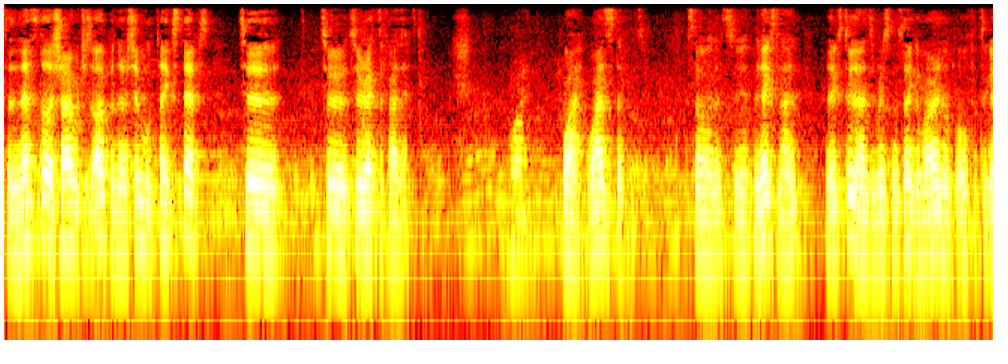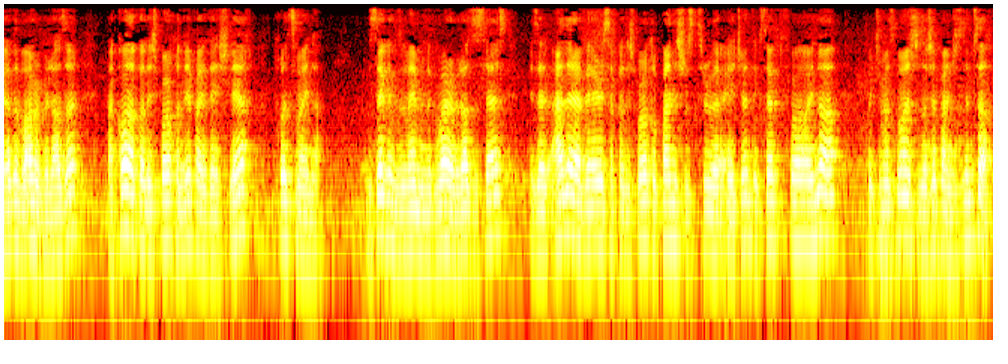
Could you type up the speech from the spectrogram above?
so then that's still a shara which is open, and Hashem will take steps to to to rectify that. Why? Why? Why is this different? So let's see the next line. The next two lines he brings from the same Gemara and all put together. V'amar belazar, hakol hakadosh baruch hu nifra yedei shliach chutz meina. The second in the Gemara Belazar says is that other averis hakadosh baruch hu punishes through an agent except for ina, which Masmosh Hashem punishes himself.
